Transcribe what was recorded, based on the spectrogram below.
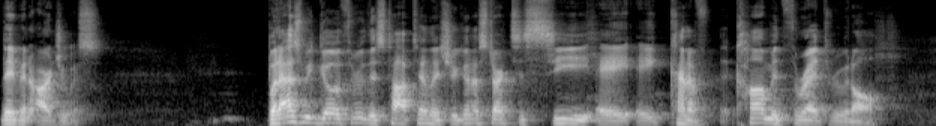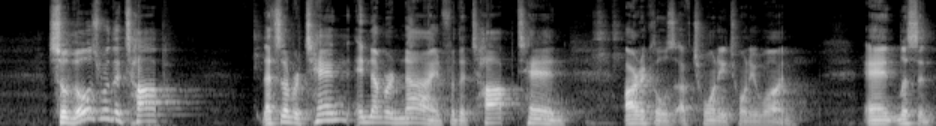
They've been arduous. But as we go through this top 10 list, you're going to start to see a, a kind of common thread through it all. So those were the top, that's number 10 and number 9 for the top 10 articles of 2021. And listen,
